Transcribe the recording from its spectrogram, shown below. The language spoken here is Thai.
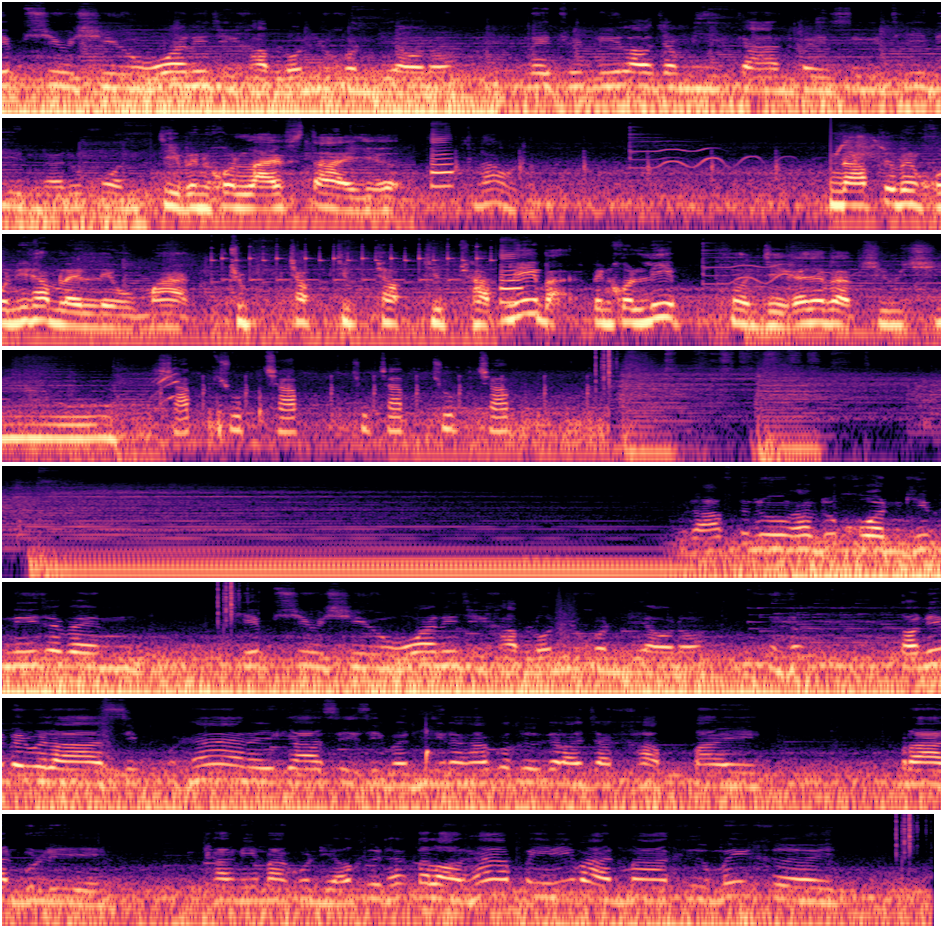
ลิปชิลๆเพราะว่านี่จีขับรถอยู่คนเดียวเนาะในทริปนี้เราจะมีการไปซื้อที่ดินนะทุกคนจีเป็นคนไลฟ์สไตล์เยอะเล่าทำไมนับจะเป็นคนที่ทำอะไรเร็วมากชุบชับชุบชับชุบชับรีบอะเป็นคนรีบส่วนจีก็จะแบบชิลชับชุบชับชุบชับชุบชับๆ Good afternoon ครับทุกคนคลิปนี้จะเป็นคลิปชิลๆเพราะว่านี่จีขับรถอยู่คนเดียวเนาะ ตอนนี้เป็นเวลา 15นาฬิกา40นาทีนะครับ ก็คือกำลังจะขับไปปราณบุรีครั้งนี้มาคนเดียวคือทั้งตลอด 5 ปีที่ผ่านมาคือไม่เคย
